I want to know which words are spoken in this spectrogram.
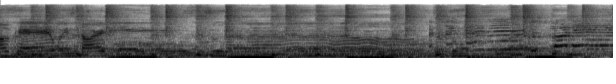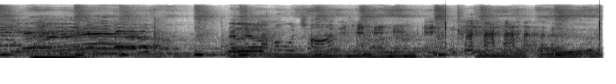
Okay, we starting. Yes. The little. Patrón.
